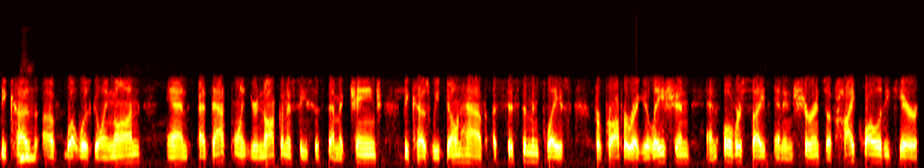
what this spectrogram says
because mm-hmm. of what was going on. And at that point, you're not going to see systemic change because we don't have a system in place for proper regulation and oversight and insurance of high quality care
